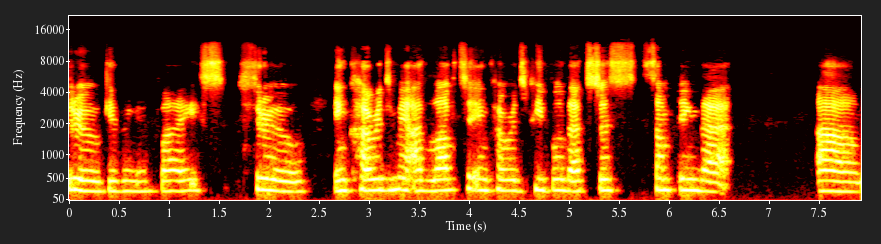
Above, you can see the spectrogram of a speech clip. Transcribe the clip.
through giving advice, through encouragement. I love to encourage people. That's just something that um,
